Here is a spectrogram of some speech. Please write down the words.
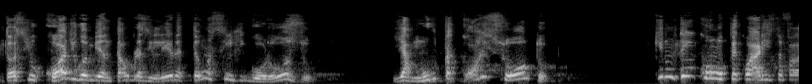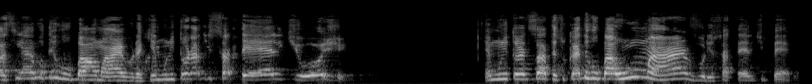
Então, assim, o Código Ambiental brasileiro é tão assim rigoroso e a multa corre solto. Que não tem como o pecuarista falar assim, ah, eu vou derrubar uma árvore aqui. É monitorado de satélite hoje. É monitorado de satélite. Se o cara derrubar uma árvore, o satélite pega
